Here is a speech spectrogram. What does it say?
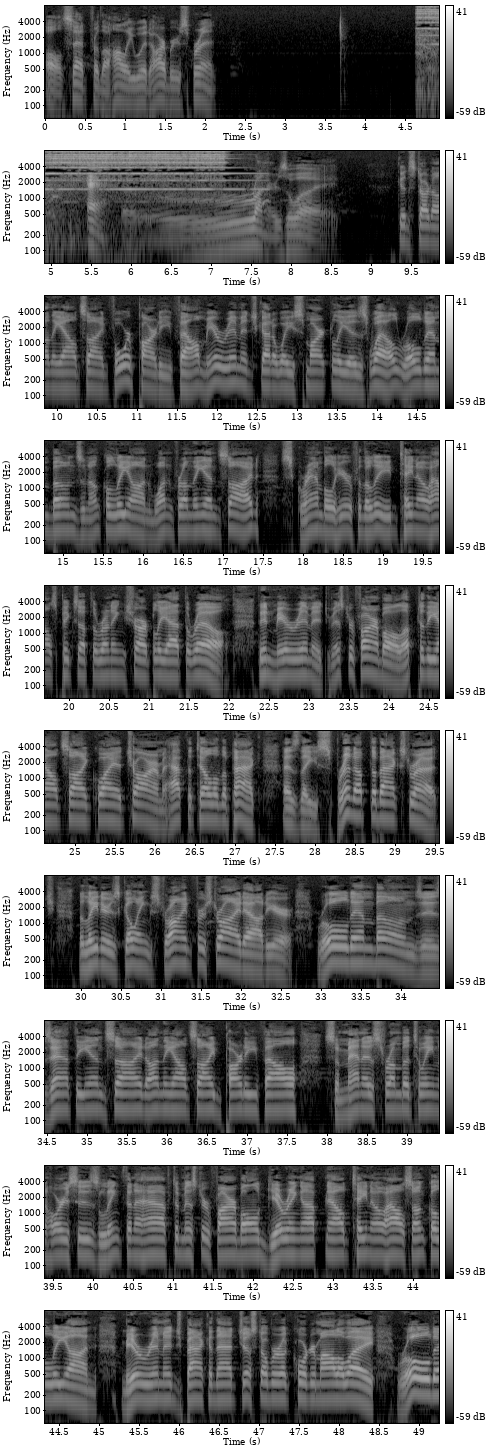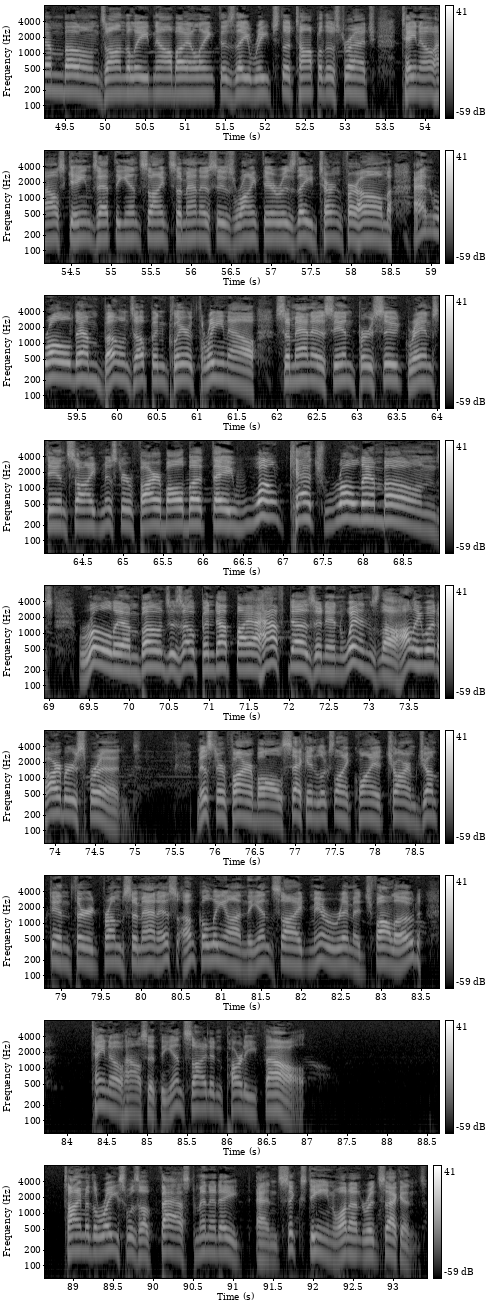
All set for the Hollywood Harbor Sprint. And runners away. Good start on the outside for Party Foul. Mirror Image got away smartly as well. Roll Dem Bones and Uncle Leon, one from the inside. Scramble here for the lead. Tano House picks up the running sharply at the rail. Then Mirror Image, Mr. Fireball up to the outside. Quiet Charm at the tail of the pack as they sprint up the backstretch. The leaders going stride for stride out here. Roll Dem Bones is at the inside. On the outside, Party Foul. Semanis from between horses. Length and a half to Mr. Fireball. Gearing up now. Tano House, Uncle Leon. Mirror Image back of that just over a quarter mile away. Roll Dem Bones on the lead now by a length as they reach the top of the stretch. Tano House gains at the inside. Semanis is right there as they turn for home. And Roll Dem Bones open clear three now. Semanis in pursuit. Grandstand side, Mr. Fireball, but they won't catch Roll Dem Bones. Roll Dem Bones is opened up by a half dozen and wins the Hollywood Harbor Sprint. Mr. Fireball second looks like Quiet Charm jumped in third from Semanis. Uncle Leon the inside mirror image followed. Tano House at the inside and Party Foul. Time of the race was a fast minute 8 and 16 100 seconds.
